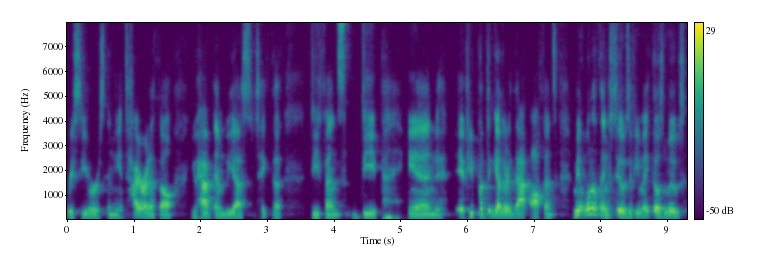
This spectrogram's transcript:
receivers in the entire NFL. You have MVS to take the defense deep. And if you put together that offense, I mean, one of the things too is if you make those moves,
